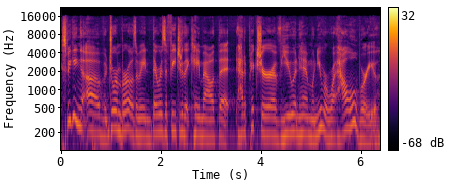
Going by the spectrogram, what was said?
speaking of Jordan Burroughs, I mean, there was a feature that came out that had a picture of you and him when you were what? How old were you?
